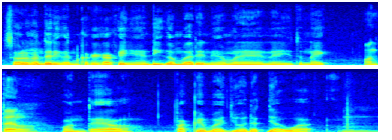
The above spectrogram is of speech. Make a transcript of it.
Soalnya Hmm. kan tadi kan kakek-kakeknya digambarinnya sama nenek-neneknya itu naik Ontel. ontel, pakai baju adat Jawa. Hmm,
